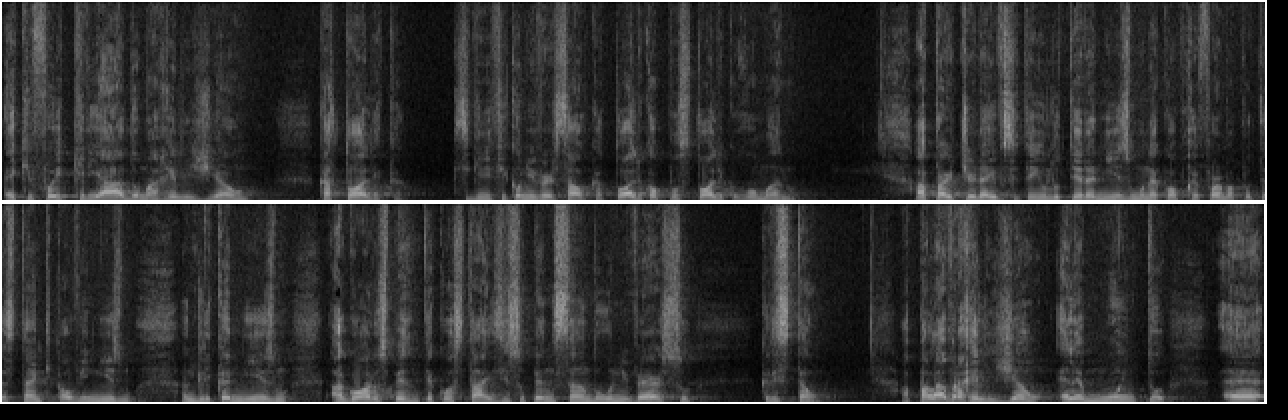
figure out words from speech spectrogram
é que foi criada uma religião católica, que significa universal, católico, apostólico, romano. A partir daí você tem o luteranismo, né, com a reforma protestante, calvinismo, anglicanismo, agora os pentecostais. Isso pensando o universo cristão. A palavra religião ela é muito é,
